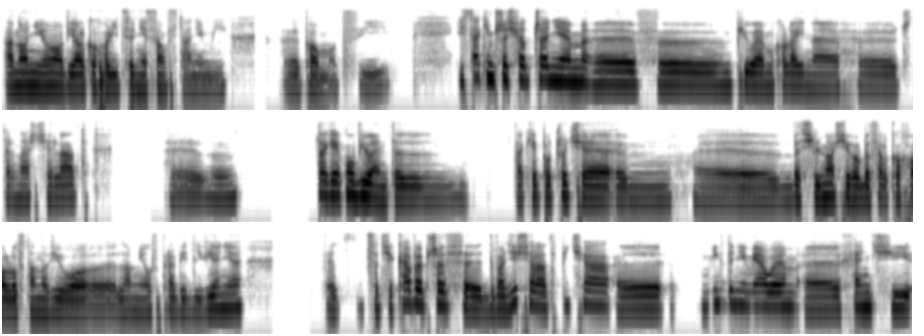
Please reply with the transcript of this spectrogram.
anonimowi alkoholicy nie są w stanie mi pomóc. I i z takim przeświadczeniem y, w, piłem kolejne 14 y, lat. Y, tak jak mówiłem, to, takie poczucie bezsilności wobec alkoholu stanowiło dla mnie usprawiedliwienie. Co ciekawe, przez 20 lat picia nigdy nie miałem chęci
